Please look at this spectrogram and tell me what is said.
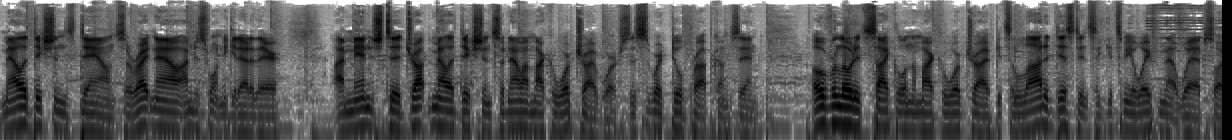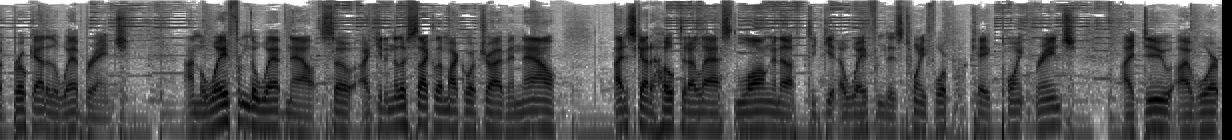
Malediction's down, so right now I'm just wanting to get out of there. I managed to drop the malediction, so now my micro warp drive works. This is where dual prop comes in. Overloaded cycle on the micro warp drive gets a lot of distance. It gets me away from that web, so I broke out of the web range. I'm away from the web now, so I get another cycle of micro warp drive, and now I just got to hope that I last long enough to get away from this 24k point range. I do. I warp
